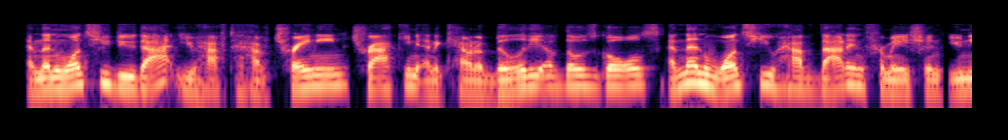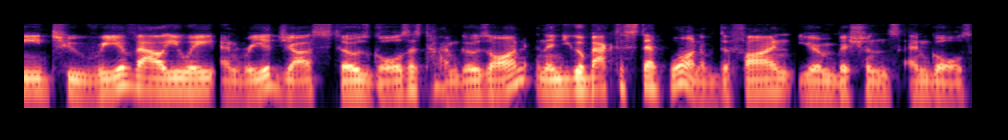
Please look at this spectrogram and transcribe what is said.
And then once you do that, you have to have training, tracking, and accountability of those goals. And then once you have that information, you need to reevaluate and readjust those goals as time goes on. And then you go back to step one of define your ambitions and goals.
